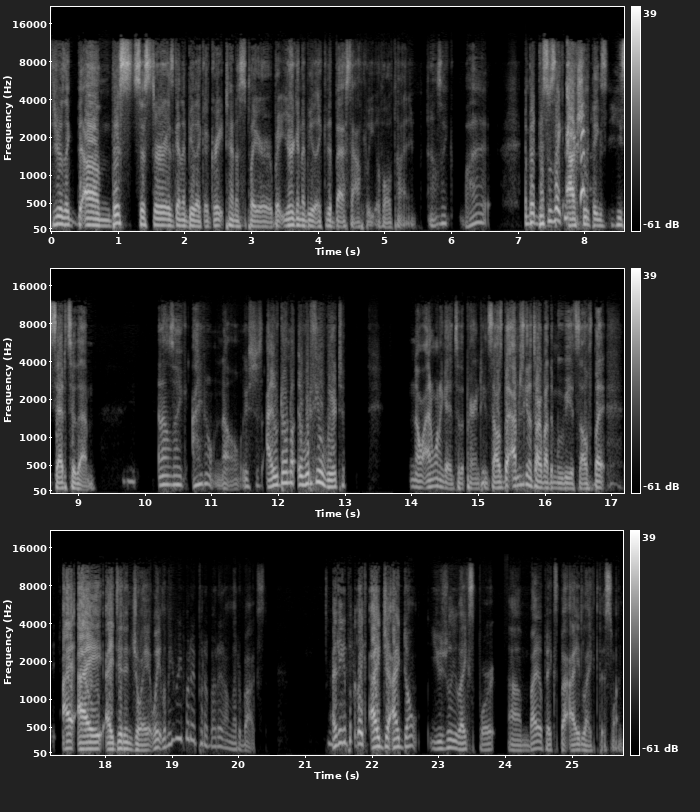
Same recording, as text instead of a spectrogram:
she was like, um, this sister is gonna be like a great tennis player, but you're gonna be like the best athlete of all time." And I was like, "What?" But this was like actually things he said to them, and I was like, "I don't know. It's just I don't know. It would feel weird to." No, I don't want to get into the parenting styles, but I'm just gonna talk about the movie itself. But I I I did enjoy it. Wait, let me read what I put about it on Letterboxd. I think it put, like I, I don't usually like sport um biopics, but I liked this one.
